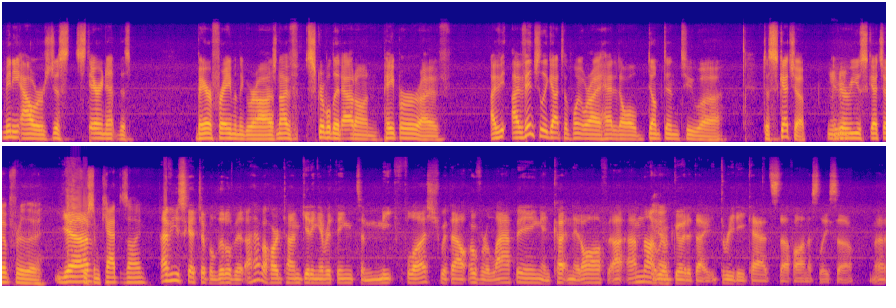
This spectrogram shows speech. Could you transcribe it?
many hours just staring at this bare frame in the garage, and I've scribbled it out on paper. I've I've I eventually got to the point where I had it all dumped into uh, to SketchUp. Have Mhm. you ever used SketchUp for the Yeah, for I've, some CAD design? I've used SketchUp a little bit. I have a hard time getting everything to meet flush without overlapping and cutting it off. I, I'm not Yeah. real good at that 3D CAD stuff, honestly. So uh,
